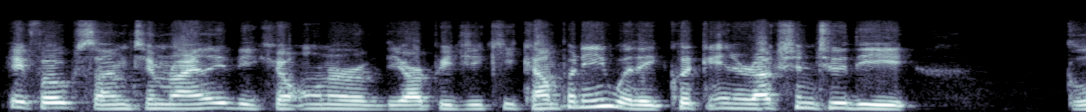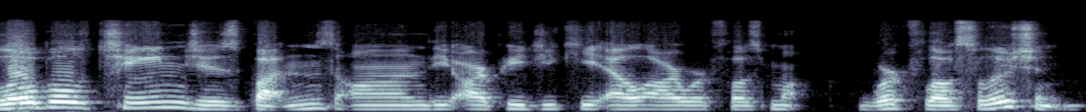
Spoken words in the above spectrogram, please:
Hey folks, I'm Tim Riley, the co-owner of the RPG Key Company with a quick introduction to the global changes buttons on the RPG Key LR workflow, workflow solution.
